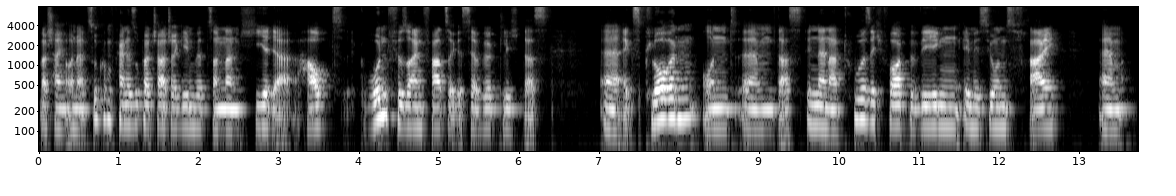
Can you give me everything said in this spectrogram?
wahrscheinlich auch in der Zukunft keine Supercharger geben wird, sondern hier der Hauptgrund für so ein Fahrzeug ist ja wirklich das äh, Exploren und ähm, das in der Natur sich fortbewegen, emissionsfrei. Ähm,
